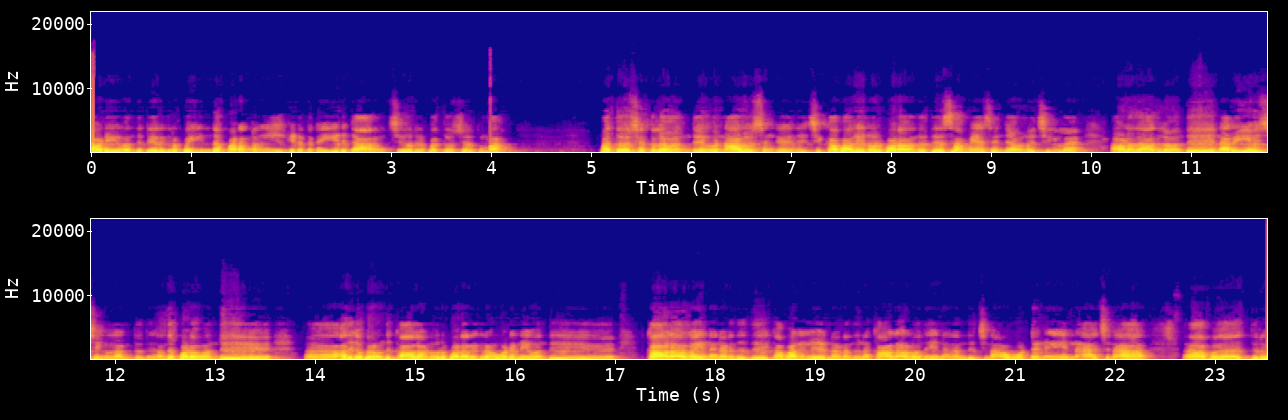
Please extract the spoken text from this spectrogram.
அப்படியே வந்துட்டே இருக்கிறப்ப இந்த படங்கள் கிட்டத்தட்ட எடுக்க ஆரம்பிச்சு ஒரு பத்து வருஷம் இருக்குமா? பத்து வருஷத்துல வந்து ஒரு நாலு வருஷம் கழிஞ்சிச்சு. கபாலின்னு ஒரு படம் வந்தது செமையாக செஞ்சாங்கன்னு வச்சிங்களேன். அவ்வளோதான் அதில் வந்து நிறைய விஷயங்கள் நடந்தது. அந்த படம் வந்து அதுக்கப்புறம் வந்து காலான்னு ஒரு படம் இருக்கிறேன் உடனே வந்து காலாவில் என்ன நடந்தது? கபாலியில் என்ன நடந்ததுன்னா காலாவில் வந்து என்ன நடந்துச்சுன்னா உடனே என்ன ஆச்சுன்னா அப்போ திரு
